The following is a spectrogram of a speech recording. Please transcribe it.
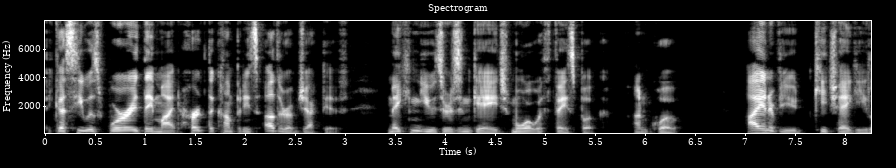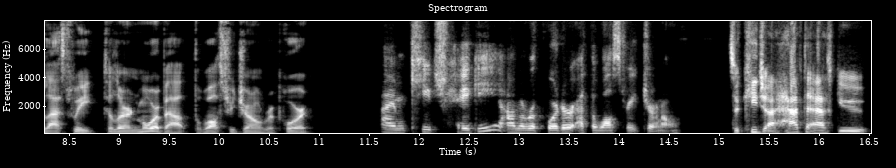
because he was worried they might hurt the company's other objective, making users engage more with Facebook. Unquote. I interviewed Keach Hagey last week to learn more about the Wall Street Journal report. I'm Keach Hagey. I'm a reporter at the Wall Street Journal. So, Keach, I have to ask you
